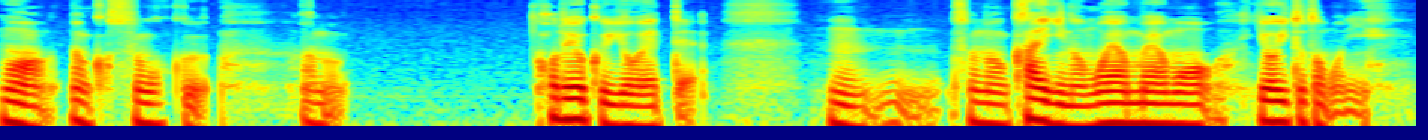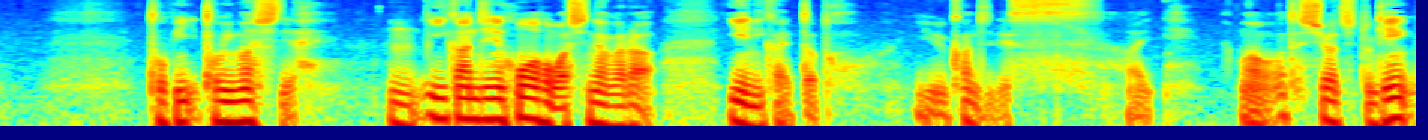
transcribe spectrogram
まあ、なんかすごく、あの、程よく酔えて、うん、その会議のモヤモヤも酔いとともに飛び、飛びまして、うん、いい感じにほわほわしながら家に帰ったという感じです。はい。まあ私はちょっとげん、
